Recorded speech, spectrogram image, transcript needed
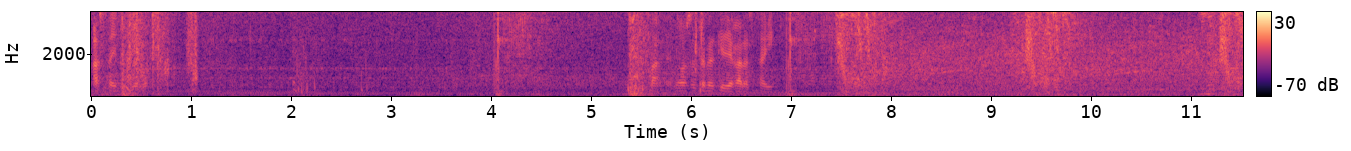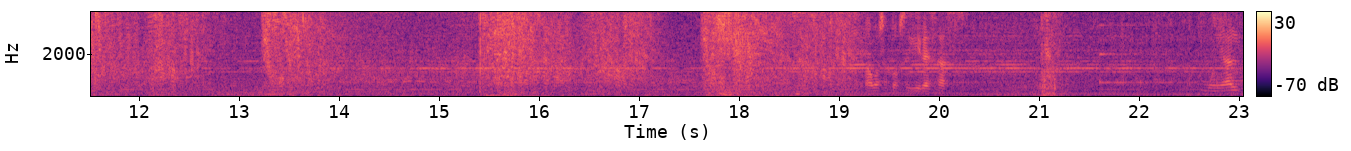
Hasta ahí no llego. Vale, vamos a tener que llegar hasta ahí. Vamos a conseguir esas. Muy alto.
